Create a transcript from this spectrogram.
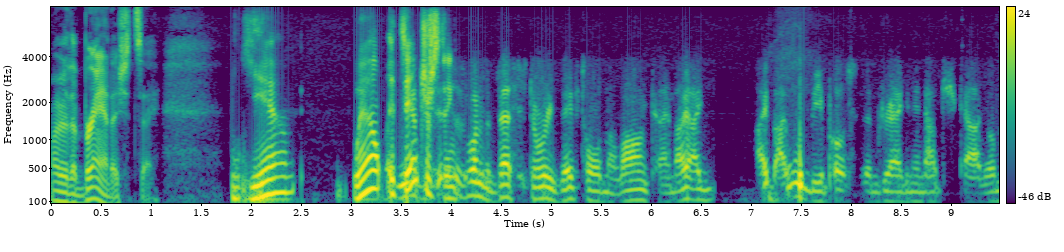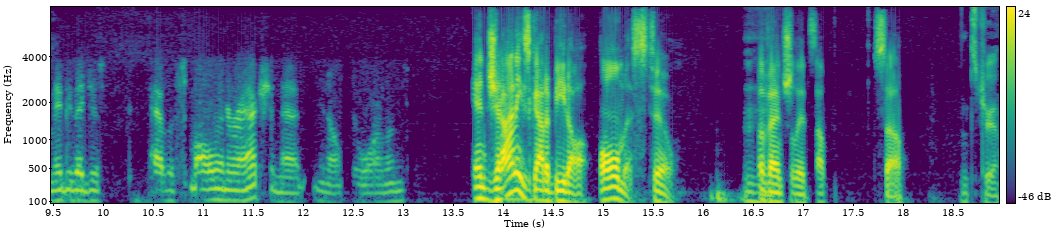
or the brand, I should say. Yeah. Well, it's Yeah, interesting. This is one of the best stories they've told in a long time. I, I, I, I wouldn't be opposed to them dragging it out to Chicago. Maybe they just have a small interaction at you know New Orleans. And Johnny's got to beat Al- Almas too. Mhm. Eventually, it's up. So, It's true.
